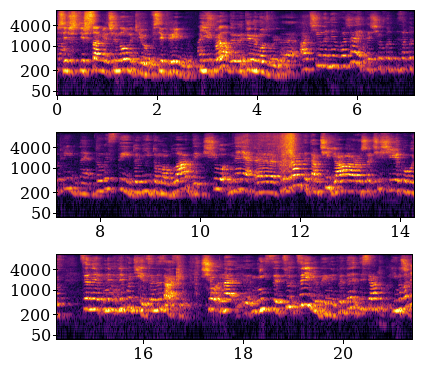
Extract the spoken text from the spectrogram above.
Всі ж ті ж самі чиновники всіх рівнів. І правди знайти неможливо. Е, А чи ви не вважаєте, що пот- за потрібне довести до відома влади, що не е, прибрати там чи Яроша, чи ще когось? Це не, не, не подія, це не засіб. Що на е, місце цю, цієї людини прийде десяток Ну інших. вони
